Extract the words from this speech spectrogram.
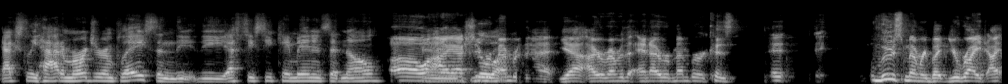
actually had a merger in place, and the the FCC came in and said no. Oh, I actually remember up. that. Yeah, I remember that, and I remember because it, loose memory, but you're right. I,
